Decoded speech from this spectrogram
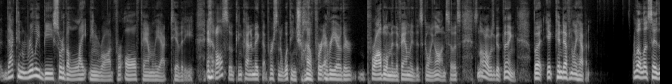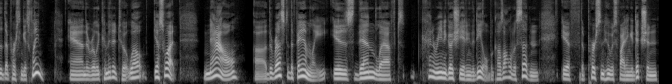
that can really be sort of a lightning rod for all family activity. And it also can kind of make that person a whipping child for every other problem in the family that's going on. So it's, it's not always a good thing, but it can definitely happen. Well, let's say that that person gets clean and they're really committed to it. Well, guess what? Now uh, the rest of the family is then left kind of renegotiating the deal because all of a sudden, if the person who was fighting addiction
